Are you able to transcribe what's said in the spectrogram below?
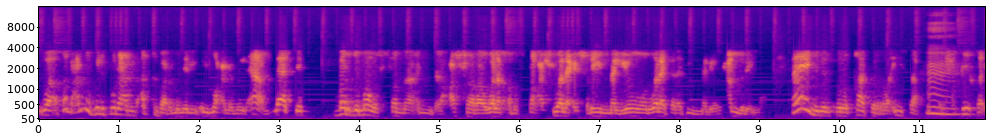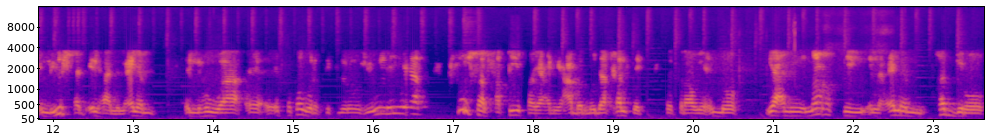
وطبعا ممكن يكون عدد أكبر من المعلن الآن لكن برضه ما وصلنا 10 ولا 15 ولا 20 مليون ولا 30 مليون الحمد لله. هاي من الفروقات الرئيسة مم. الحقيقة اللي يشهد إلها للعلم اللي هو آه، التطور التكنولوجي واللي هي فرصة الحقيقة يعني عبر مداخلتك فتراوية إنه يعني نعطي العلم قدره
